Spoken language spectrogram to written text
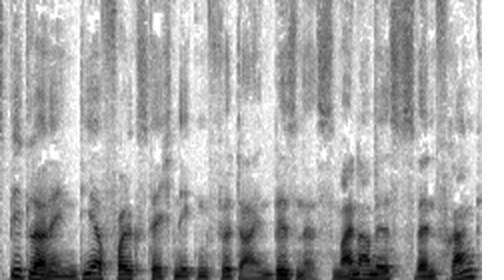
Speed Learning, die Erfolgstechniken für dein Business. Mein Name ist Sven Frank.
